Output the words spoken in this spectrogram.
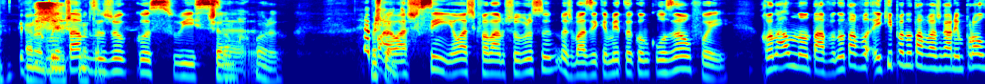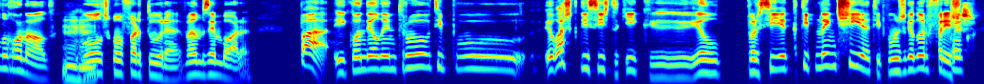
Eu Comentámos o jogo com a Suíça. Já não me recordo. Epá, Mas eu pronto. acho que sim, eu acho que falámos sobre o assunto, mas basicamente a conclusão foi: Ronaldo não estava, não estava, a equipa não estava a jogar em prol do Ronaldo, Uhum. golos com fartura, vamos embora. Pá, e quando ele entrou, tipo, eu acho que disse isto aqui, que ele parecia que tipo nem descia, tipo um jogador fresco. Pois.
